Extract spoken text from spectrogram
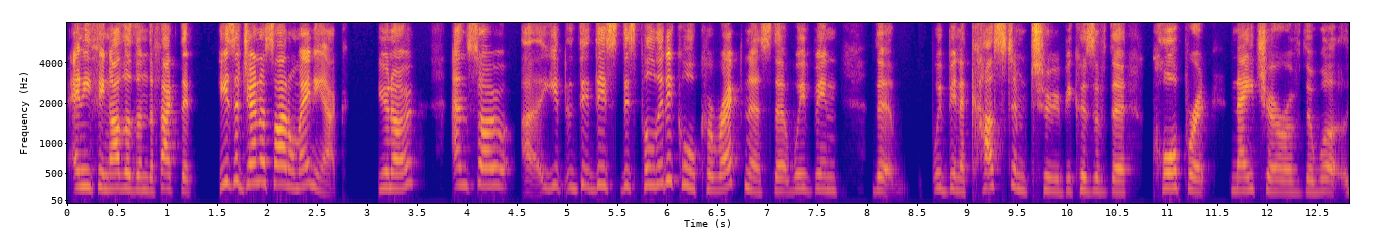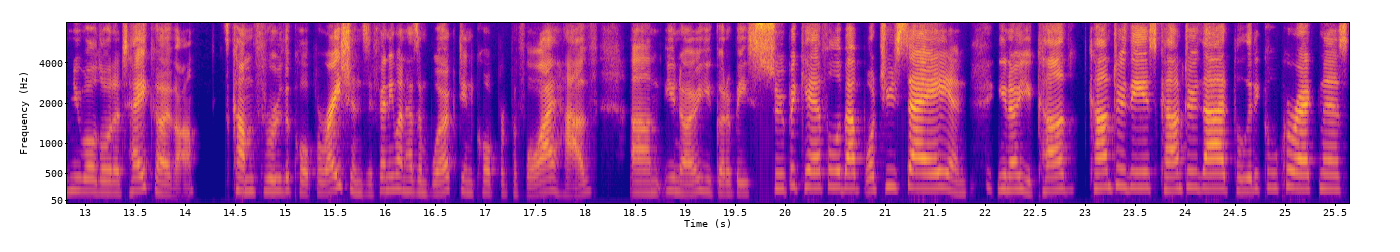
anything other than the fact that he's a genocidal maniac you know? And so uh, this this political correctness that we've been that we've been accustomed to because of the corporate nature of the new world order takeover come through the corporations. If anyone hasn't worked in corporate before, I have. Um, you know, you've got to be super careful about what you say, and you know, you can't can't do this, can't do that. Political correctness,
